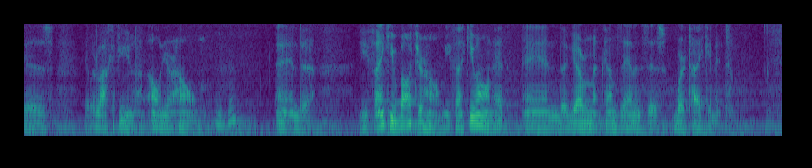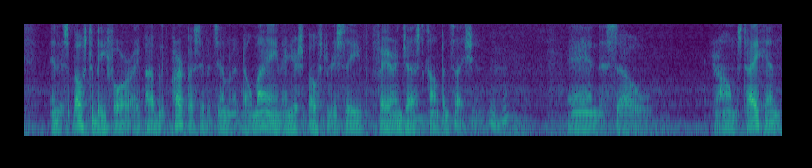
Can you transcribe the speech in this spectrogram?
is it would like if you own your home and uh, you think you've bought your home, you think you own it, and the government comes in and says, We're taking it. And it's supposed to be for a public purpose if it's eminent domain, and you're supposed to receive fair and just compensation. And so your home's taken,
